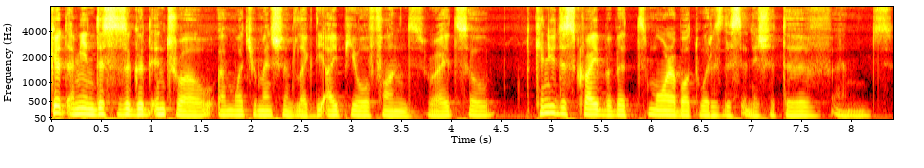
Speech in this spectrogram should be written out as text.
Good. I mean, this is a good intro on what you mentioned, like the IPO funds, right? So, can you describe a bit more about what is this initiative and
